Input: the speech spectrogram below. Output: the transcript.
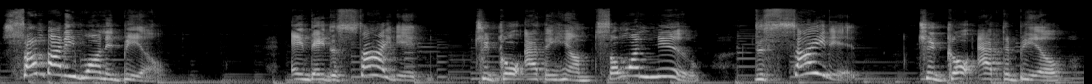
Somebody wanted Bill, and they decided to go after him. Someone new decided to go after Bill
